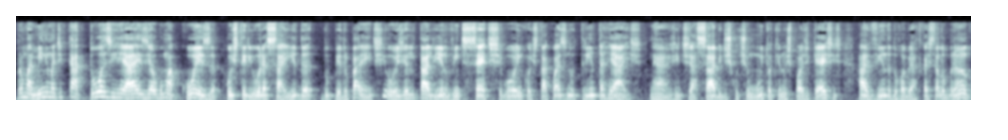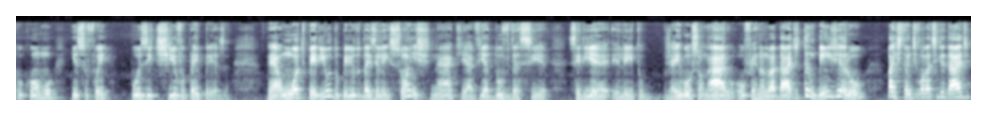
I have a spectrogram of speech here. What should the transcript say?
para uma mínima de 14 reais e alguma coisa posterior à saída do Pedro Parente. E hoje ele está ali no 27, chegou a encostar quase no 30 reais. Né? A gente já sabe, discutiu muito aqui nos podcasts a vinda do Roberto Castelo Branco, como isso foi positivo para a empresa. Né? Um outro período, o período das eleições, né, que havia dúvida se seria eleito Jair Bolsonaro ou Fernando Haddad, também gerou bastante volatilidade,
